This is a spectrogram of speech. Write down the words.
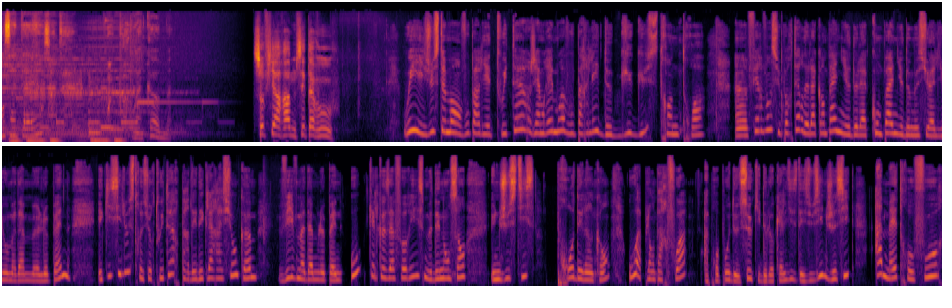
franceinter.com Sophia Aram, c'est à vous. Oui, justement, vous parliez de Twitter, j'aimerais moi vous parler de Gugus33, un fervent supporter de la campagne de la compagne de Monsieur Alliot, Madame Le Pen, et qui s'illustre sur Twitter par des déclarations comme Vive Madame Le Pen ou quelques aphorismes dénonçant une justice pro-délinquant ou appelant parfois à propos de ceux qui délocalisent des usines, je cite, à mettre au four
